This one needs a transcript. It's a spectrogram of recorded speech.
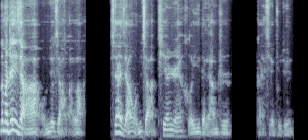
那么这一讲啊，我们就讲完了。下一讲我们讲天人合一的良知。感谢诸君。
